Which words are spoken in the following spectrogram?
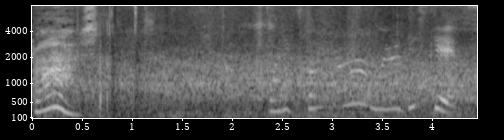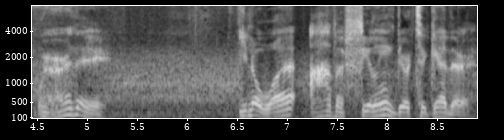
Gosh. What is going on? Where are these kids? Where are they? You know what? I have a feeling they're together.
